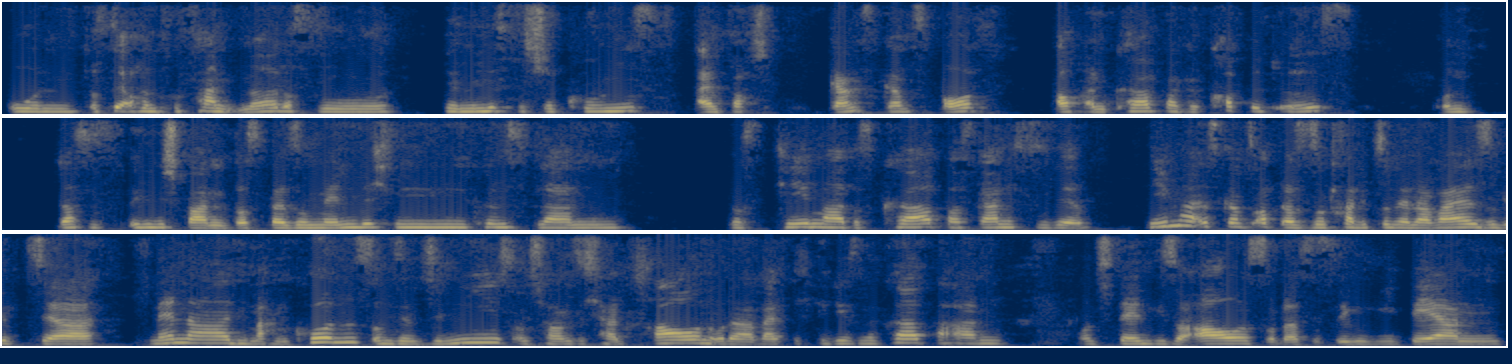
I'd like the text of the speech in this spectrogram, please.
Und das ist ja auch interessant, ne, dass so feministische Kunst einfach ganz, ganz oft auch an Körper gekoppelt ist. Und das ist irgendwie spannend, dass bei so männlichen Künstlern das Thema des Körpers gar nicht so sehr Thema ist ganz oft. Also so traditionellerweise gibt's ja Männer, die machen Kunst und sind Genies und schauen sich halt Frauen oder weiblich gelesene Körper an und stellen die so aus oder es ist irgendwie deren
